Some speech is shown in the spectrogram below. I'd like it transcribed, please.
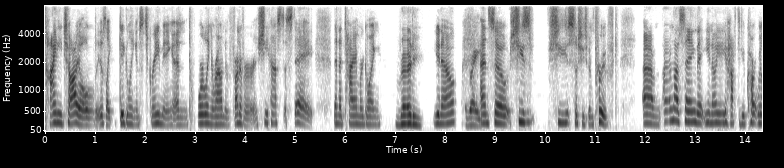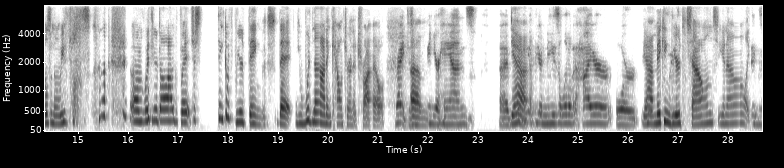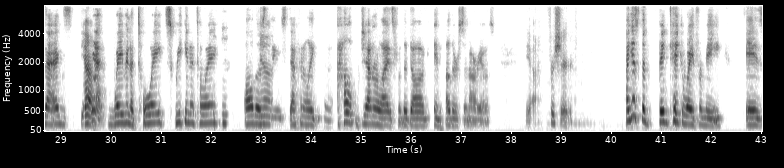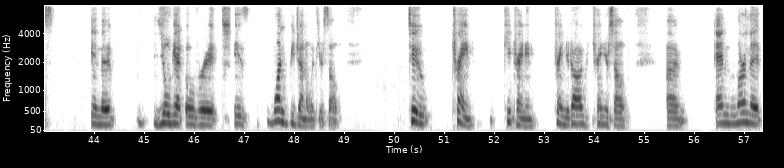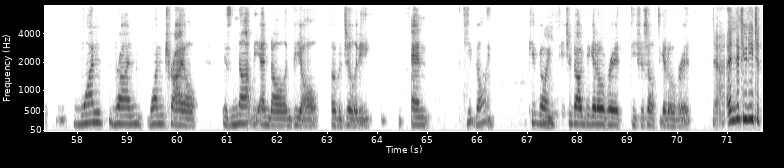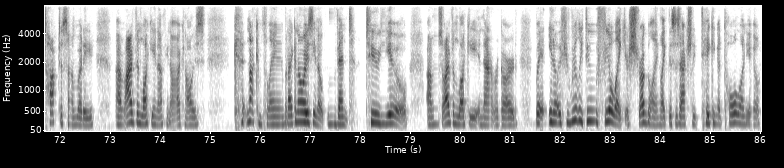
tiny child is like giggling and screaming and twirling around in front of her and she has to stay then a timer going ready you know? Right. And so she's she's so she's been proofed. Um, i'm not saying that you know you have to do cartwheels and the weevils um, with your dog but just think of weird things that you would not encounter in a trial. Right just um, in your hands uh, yeah. your knees a little bit higher or yeah making weird sounds you know like zigzags. Yeah, yeah waving a toy squeaking a toy mm-hmm. all those yeah. things definitely help generalize for the dog in other scenarios. Yeah for sure. I guess the big takeaway for me is in the you'll get over it is one be gentle with yourself. Two train. Keep training train your dog, train yourself, um, and learn that one run, one trial is not the end all and be all of agility. And keep going. keep going. Mm. Teach your dog to get over it. Teach yourself to get over it. Yeah, and if you need to talk to somebody, um, I've been lucky enough. You know, I can always not complain, but I can always you know vent to you. Um, so I've been lucky in that regard. But you know, if you really do feel like you're struggling, like this is actually taking a toll on you,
